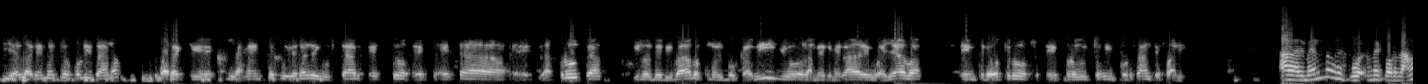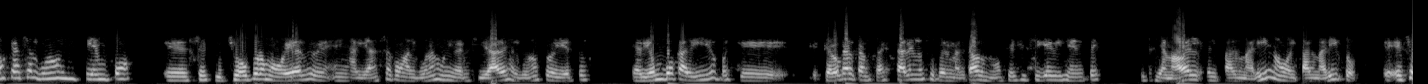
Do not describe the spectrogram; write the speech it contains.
y al área metropolitana para que la gente pudiera degustar esto, esta, esta, eh, la fruta y los derivados como el bocadillo, la mermelada de guayaba, entre otros eh, productos importantes, Fanny. Adalberto, recordamos que hace algún tiempo eh, se escuchó promover en alianza con algunas universidades, algunos proyectos, que había un bocadillo pues que, que creo que alcanzó a estar en los supermercados, no sé si sigue vigente, y se llamaba el, el palmarino o el palmarito. Eh, Ese,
